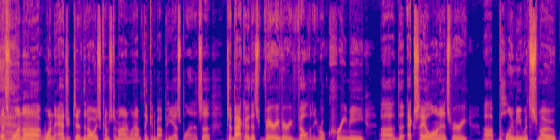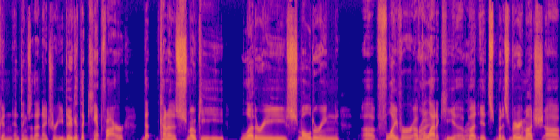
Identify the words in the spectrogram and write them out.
That's one. Uh, one adjective that always comes to mind when I'm thinking about PS blend. It's a tobacco that's very, very velvety, real creamy. Uh, the exhale on it, it's very uh, plumy with smoke and, and things of that nature. You do get the campfire, that kind of smoky, leathery, smoldering uh, flavor of the Right. Latakia, Right. but it's but it's very much uh,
